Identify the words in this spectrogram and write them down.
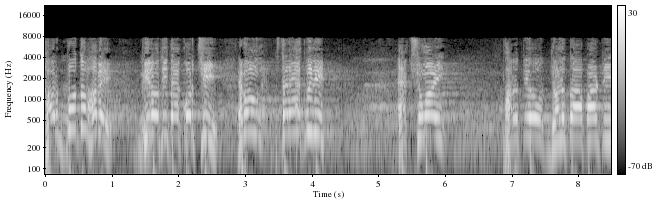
সর্বতভাবে বিরোধিতা করছি এবং স্যার এক মিনিট। এক সময় ভারতীয় জনতা পার্টি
